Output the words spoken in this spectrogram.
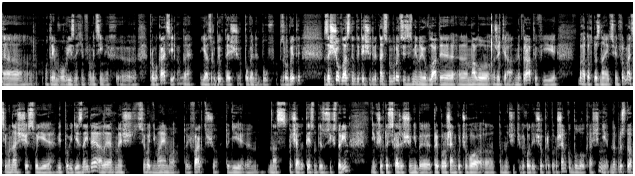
Е, Отримував різних інформаційних е, провокацій, але я зробив те, що повинен був зробити. За що, власне, в 2019 році зі зміною влади е, мало життя не втратив, і багато хто знає цю інформацію. Вона ще свої відповіді знайде, але ми сьогодні маємо той факт, що тоді нас почали тиснути з усіх сторін. Якщо хтось скаже, що ніби при Порошенку чого там, значить, виходить, що при Порошенку було краще, ні, просто.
